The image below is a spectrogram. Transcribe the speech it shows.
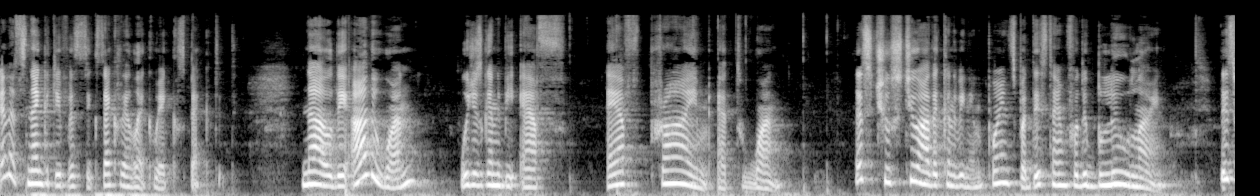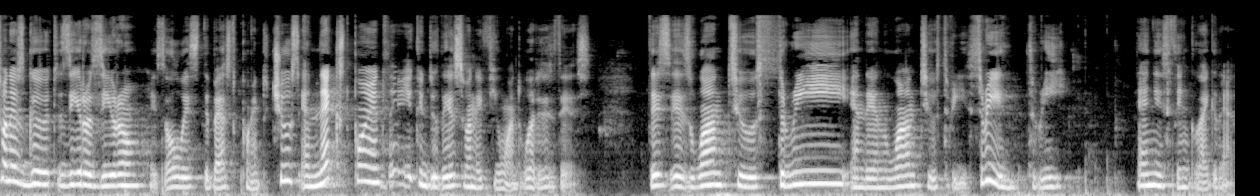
And it's negative, it's exactly like we expected. Now the other one, which is going to be f, f prime at 1. Let's choose two other convenient points, but this time for the blue line. This one is good, 0, 0 is always the best point to choose. And next point, you can do this one if you want. What is this? This is 1, 2, 3, and then 1, 2, 3, 3, 3. Anything like that.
